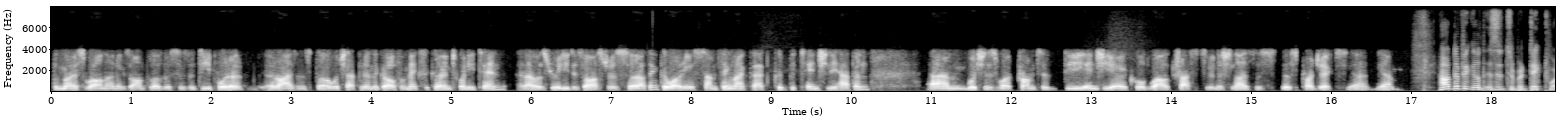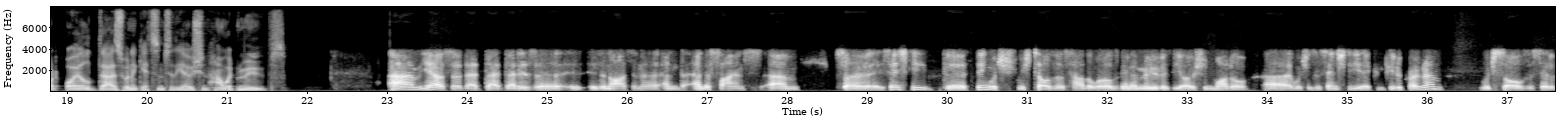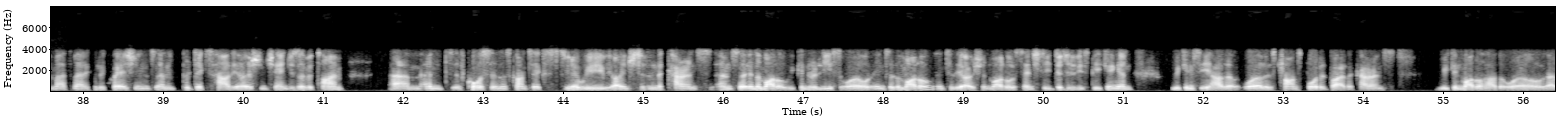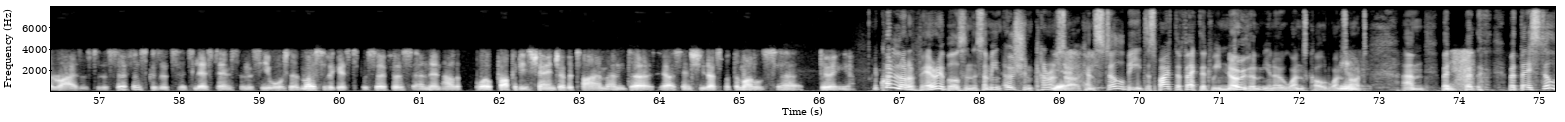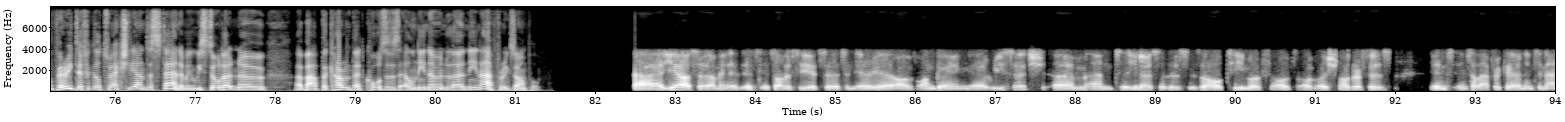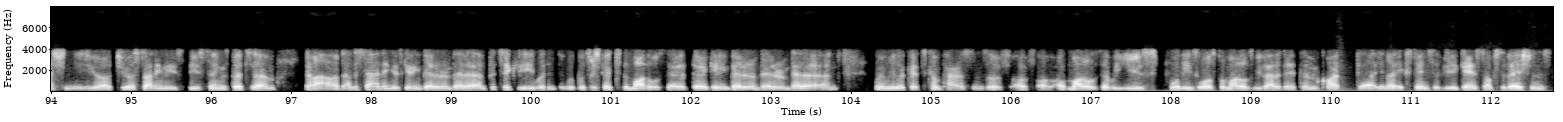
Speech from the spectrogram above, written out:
the most well-known example of this is the Deepwater Horizon spill, which happened in the Gulf of Mexico in 2010. And that was really disastrous. So I think the worry is something like that could potentially happen, um, which is what prompted the NGO called Wild Trust to initialize this this project. Uh, yeah. How difficult is it to predict what oil does when it gets into the ocean? How it moves? Um, yeah, so that that that is a is an art and a and and a science. Um, so essentially, the thing which, which tells us how the world is going to move is the ocean model, uh, which is essentially a computer program which solves a set of mathematical equations and predicts how the ocean changes over time. Um, and of course, in this context, you know, we are interested in the currents, and so in the model, we can release oil into the model, into the ocean model, essentially, digitally speaking, and we can see how the oil is transported by the currents we can model how the oil uh, rises to the surface because it's it's less dense than the seawater. Most of it gets to the surface, and then how the oil properties change over time. And uh, yeah, essentially that's what the model's uh, doing. Yeah. Quite a lot of variables in this. I mean, ocean currents yeah. are, can still be, despite the fact that we know them. You know, one's cold, one's mm. hot. Um, but but but they're still very difficult to actually understand. I mean, we still don't know about the current that causes El Nino and La Nina, for example. Uh, yeah, so I mean, it, it's it's obviously it's a, it's an area of ongoing uh, research, um, and uh, you know, so there's there's a whole team of, of, of oceanographers in in South Africa and internationally who are who are studying these these things. But um, you know, our understanding is getting better and better, and particularly with with respect to the models, they're they're getting better and better and better, and when we look at comparisons of, of, of, models that we use for these oil spill models, we validate them quite uh, you know extensively against observations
